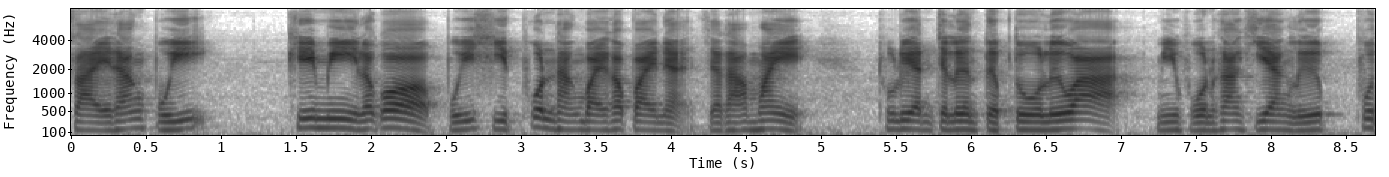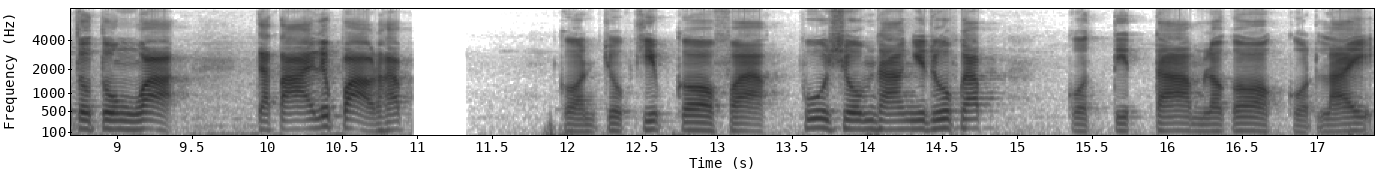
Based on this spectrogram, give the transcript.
ใส่ทั้งปุ๋ยเคมีแล้วก็ปุ๋ยฉีดพ่นทางใบเข้าไปเนี่ยจะทำให้ทุเรียนเจริญเติบโตหรือว่ามีผลข้างเคียงหรือพูดตรงๆว่า จะตายหรือเปล่านะครับ ก่อนจบคลิปก็ฝากผู้ชมทาง YouTube ครับ กดติดตามแล้วก็กดไลค์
